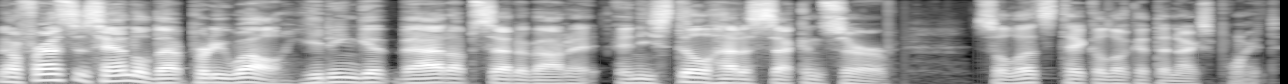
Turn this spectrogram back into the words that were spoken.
Now, Frances handled that pretty well. He didn't get that upset about it, and he still had a second serve. So let's take a look at the next point.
